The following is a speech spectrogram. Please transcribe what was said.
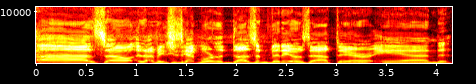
uh, so I mean, she's got more than a dozen videos out there, and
